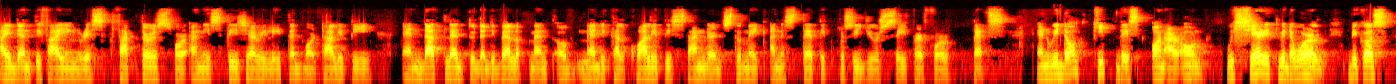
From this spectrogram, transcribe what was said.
identifying risk factors for anesthesia related mortality. And that led to the development of medical quality standards to make anesthetic procedures safer for pets. And we don't keep this on our own we share it with the world because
